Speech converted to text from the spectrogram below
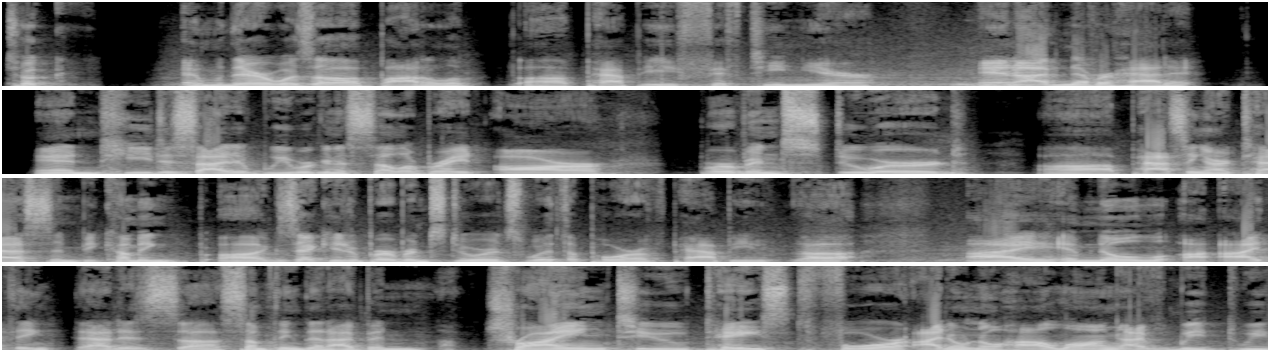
took, and there was a bottle of uh, Pappy 15 year, and I've never had it and he decided we were going to celebrate our bourbon steward uh, passing our tests and becoming uh, executive bourbon stewards with a pour of Pappy. Uh, I am no. I think that is uh, something that I've been trying to taste for I don't know how long. I've we we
